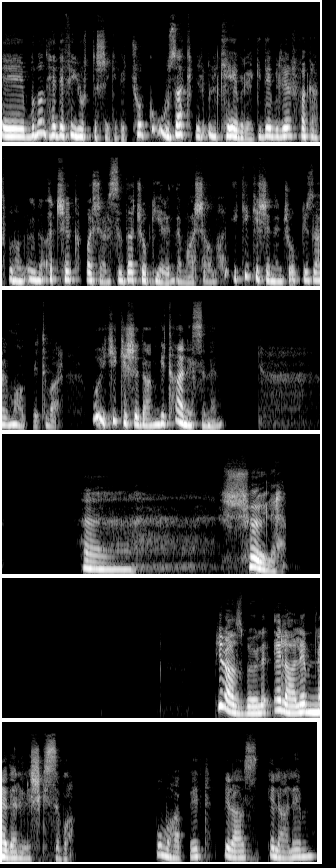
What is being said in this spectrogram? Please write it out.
e, bunun hedefi yurt dışı gibi. Çok uzak bir ülkeye bile gidebilir fakat bunun önü açık, başarısı da çok yerinde maşallah. İki kişinin çok güzel muhabbeti var. Bu iki kişiden bir tanesinin şöyle biraz böyle el alem ne der ilişkisi bu. Bu muhabbet biraz el alem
